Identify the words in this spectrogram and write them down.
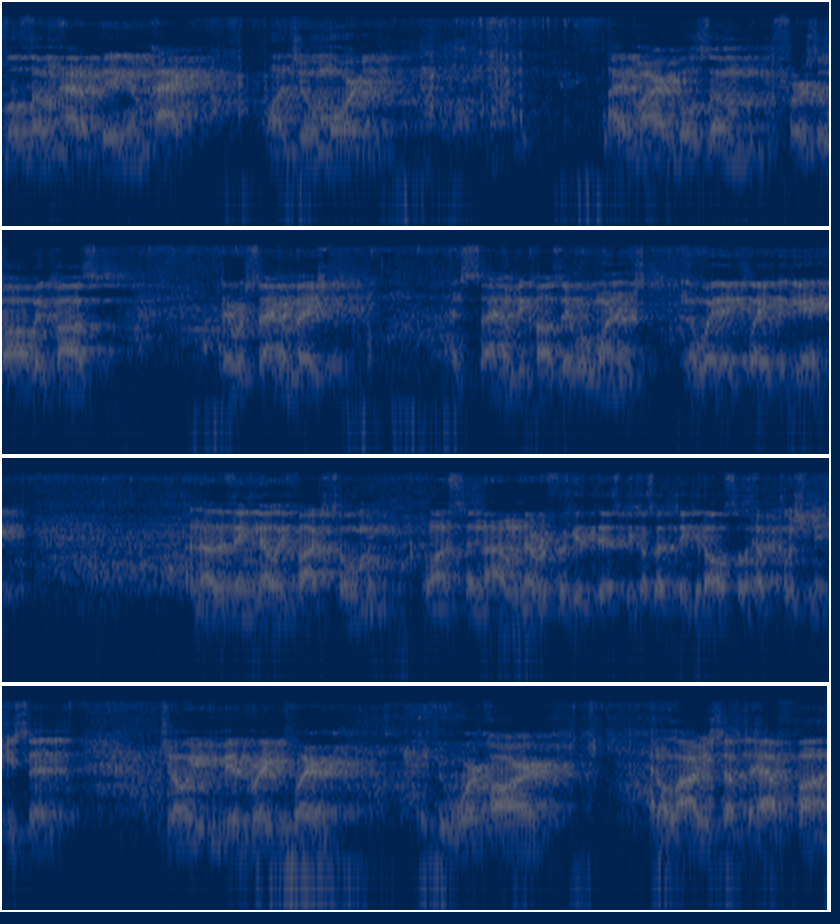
Both of them had a big impact on Joe Morgan. I admired both of them, first of all, because they were second basemen, and second, because they were winners in the way they played the game. Another thing Nellie Fox told me once, and I'll never forget this because I think it also helped push me. He said, Joe, you can be a great player if you work hard and allow yourself to have fun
